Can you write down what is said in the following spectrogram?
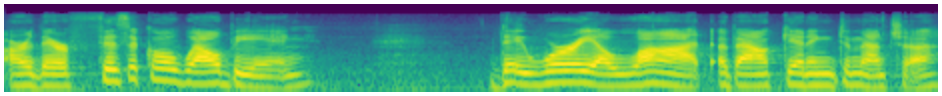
are their physical well-being, they worry a lot about getting dementia,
